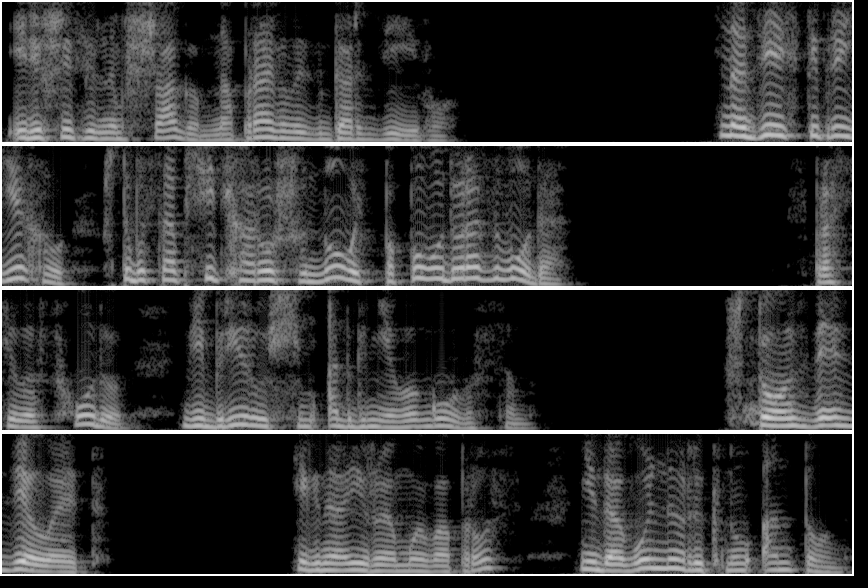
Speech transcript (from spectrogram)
И решительным шагом направилась к Гордееву. «Надеюсь, ты приехал, чтобы сообщить хорошую новость по поводу развода?» Спросила сходу, вибрирующим от гнева голосом. «Что он здесь делает?» Игнорируя мой вопрос, недовольно рыкнул Антон.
